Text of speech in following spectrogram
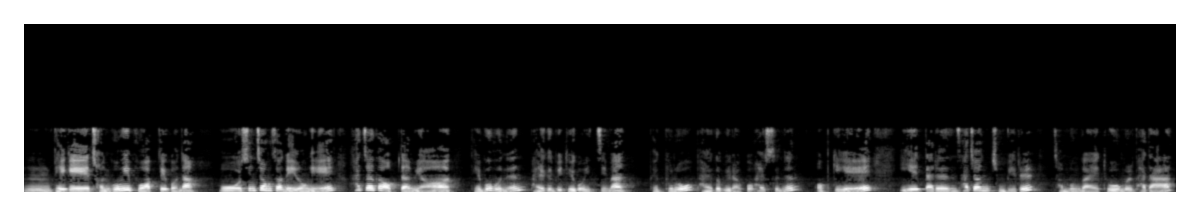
음, 대개 전공이 부합되거나 뭐 신청서 내용에 하자가 없다면 대부분은 발급이 되고 있지만 100% 발급이라고 할 수는 없기에 이에 따른 사전 준비를 전문가의 도움을 받아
